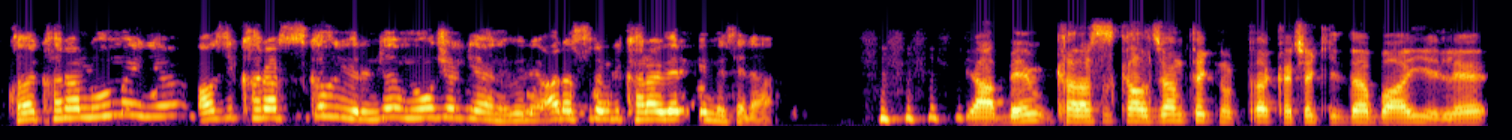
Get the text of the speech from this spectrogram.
bu kadar kararlı olmayın ya. Azıcık kararsız kalıverin canım. Ne olacak yani? Böyle ara sıra bir karar vermeyin mesela. Ya benim kararsız kalacağım tek nokta kaçak iddia bayi ile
